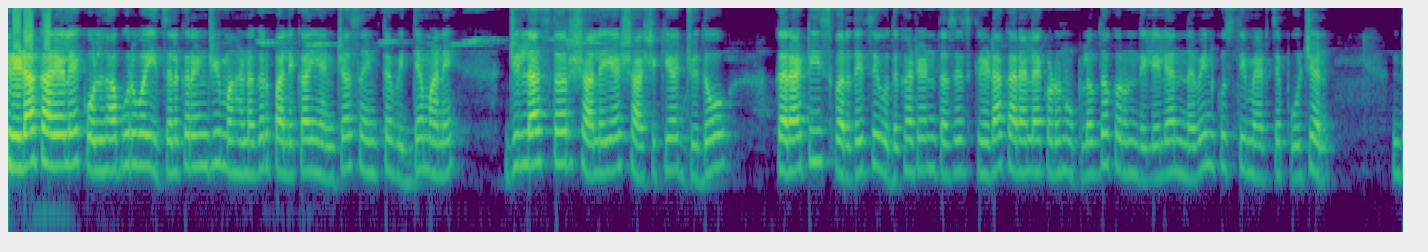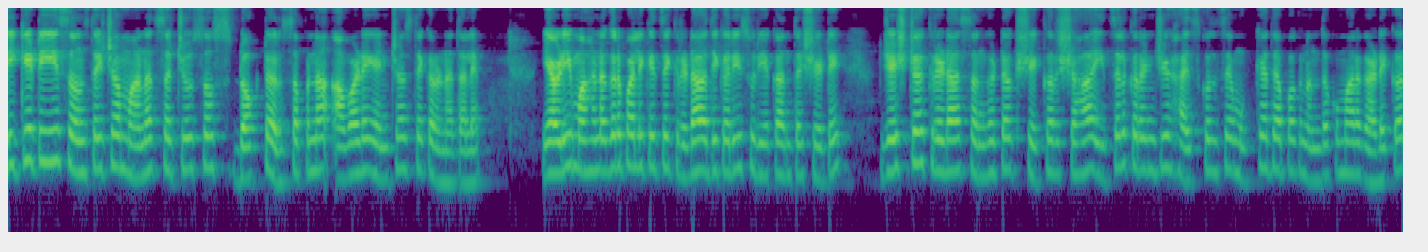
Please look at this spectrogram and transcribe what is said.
क्रीडा कार्यालय कोल्हापूर व इचलकरंजी महानगरपालिका यांच्या संयुक्त विद्यमाने जिल्हास्तर शालेय शासकीय जुदो कराटी स्पर्धेचे उद्घाटन तसेच क्रीडा कार्यालयाकडून उपलब्ध करून दिलेल्या नवीन कुस्ती मॅटचे पूजन डी के टी ई संस्थेच्या मानद सचिव सौ डॉक्टर सपना आवाडे यांच्या हस्ते करण्यात आले. यावेळी महानगरपालिकेचे क्रीडा अधिकारी सूर्यकांत शेटे ज्येष्ठ क्रीडा संघटक शेखर शहा इचलकरंजी हायस्कूलचे मुख्याध्यापक नंदकुमार गाडेकर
